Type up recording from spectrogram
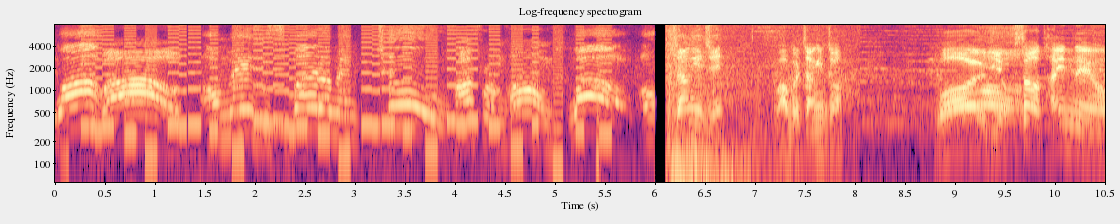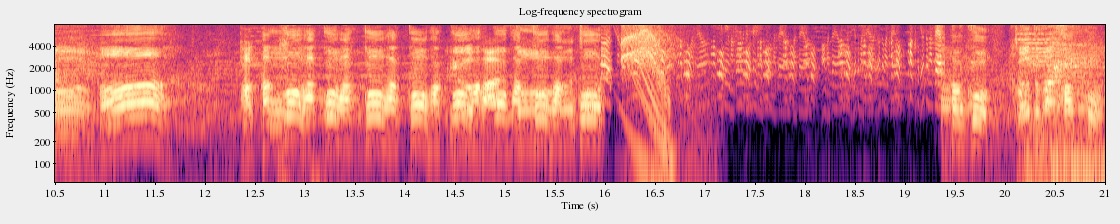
Wow wow. Amazing 스파이더맨 2 Far from home. Wow 짱이지. 마블 짱이죠. 와 여기 역사가 다 있네요. 어. 봤고 봤고, 봤고, 봤고, 봤고, 봤고, 봤고, 봤고, 봤고, 봤고. 봤고. 저것도 봤어. 봤고.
